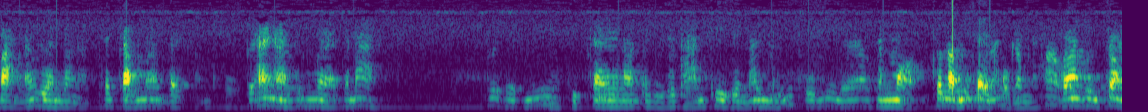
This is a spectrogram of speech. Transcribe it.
บ้านทั้งเรือนบ้างอะจะจำมาไปใช้งานที่เมื่อไหรก็ได้ด้วยเหตุนี้จิตใจเวลาไปอยู่สถานที่เช่นนั้นมันถึงภูมินี้แล้วมันเหมาะสำหรับนิสัยผมนะเพราะฉะนั้นคุณต้อง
